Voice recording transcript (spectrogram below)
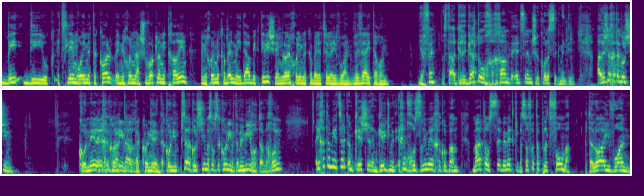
בדיוק. אצלי הם רואים את הכל, הם יכולים להשוות למתחרים, הם יכולים לקבל מידע אובייקטיבי שהם לא יכולים לקבל אצל היבואן, וזה היתרון. יפה. אז אתה אגרגטור חכם בעצם של כל הסגמנטים. אז יש לך את הגולשים. קונה את רכב הקונים, באתר. את הקונים. כן, את הקונים. בסדר, גולשים בסוף זה קונים, אתה ממיר אותם, נכון? איך אתה מייצר איתם קשר, engagement, איך הם חוזרים אליך כל פעם? מה אתה עושה באמת? כי בסוף אתה פלטפורמה, אתה לא היבואן.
